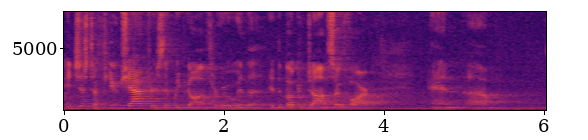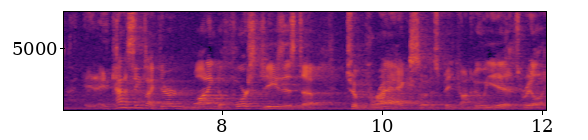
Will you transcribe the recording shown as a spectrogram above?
in just a few chapters that we've gone through in the, in the book of John so far. And um, it, it kind of seems like they're wanting to force Jesus to, to brag, so to speak, on who he is, really.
